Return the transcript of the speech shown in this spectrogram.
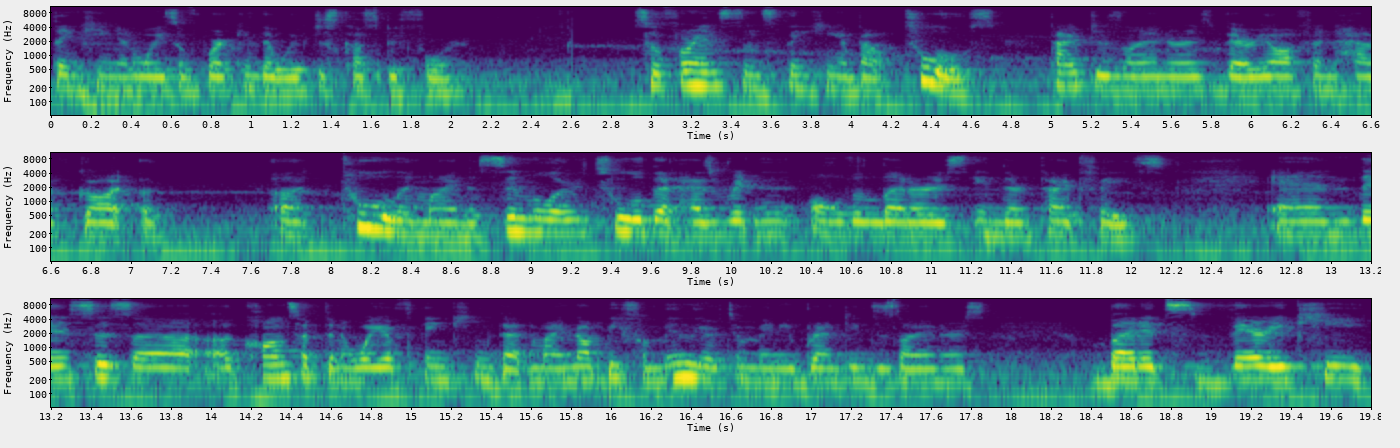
thinking and ways of working that we've discussed before. So for instance, thinking about tools, type designers very often have got a, a tool in mind, a similar tool that has written all the letters in their typeface. And this is a, a concept and a way of thinking that might not be familiar to many branding designers, but it's very key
